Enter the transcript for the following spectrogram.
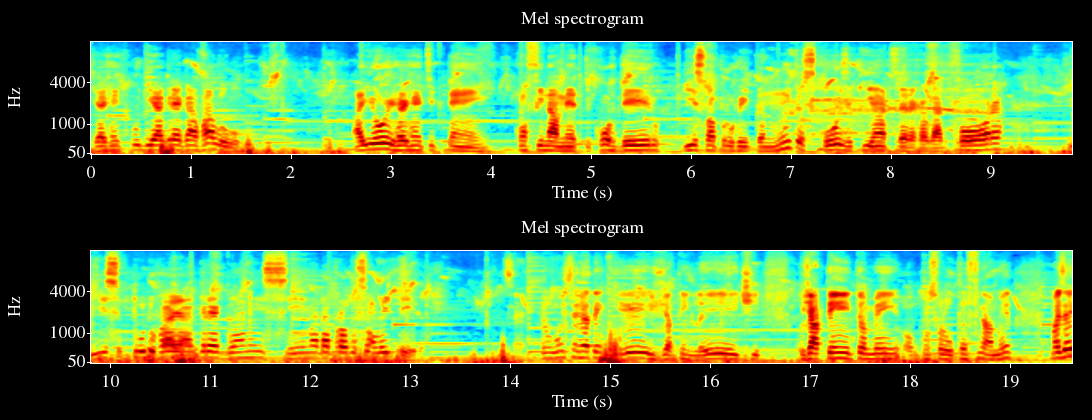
que a gente podia agregar valor. Aí hoje a gente tem confinamento de cordeiro, isso aproveitando muitas coisas que antes era jogado fora, e isso tudo vai agregando em cima da produção leiteira. Então hoje você já tem queijo, já tem leite, já tem também, como você falou, o confinamento. Mas é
